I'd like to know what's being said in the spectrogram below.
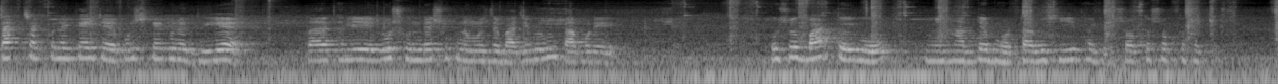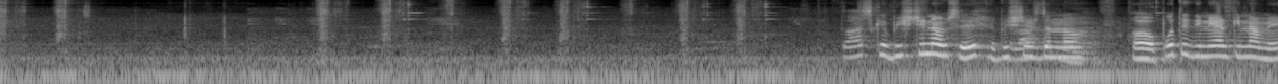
চাক চাক করে কেটে পরিষ্কার করে ধুয়ে, তার খালি রসুন দিয়ে শুকনো মরিচ বাজি করুন, তারপরে ওসব বার তৈব হাত দিয়ে ভর্তা বেশি থাকে শক্ত শক্ত থাকে তো আজকে বৃষ্টি নামছে বৃষ্টির জন্য প্রতিদিনই আর কি নামে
